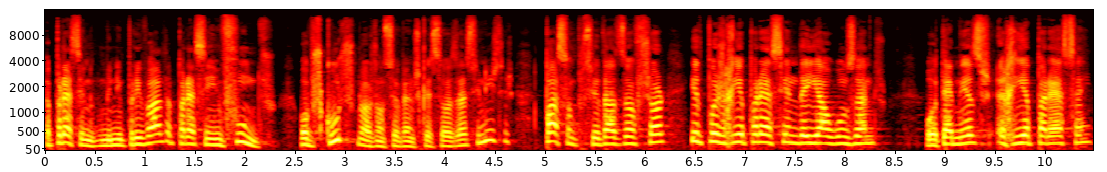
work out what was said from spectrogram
aparecem no domínio privado, aparecem em fundos obscuros, nós não sabemos quem são os acionistas, passam por sociedades offshore e depois reaparecem daí a alguns anos ou até meses, reaparecem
